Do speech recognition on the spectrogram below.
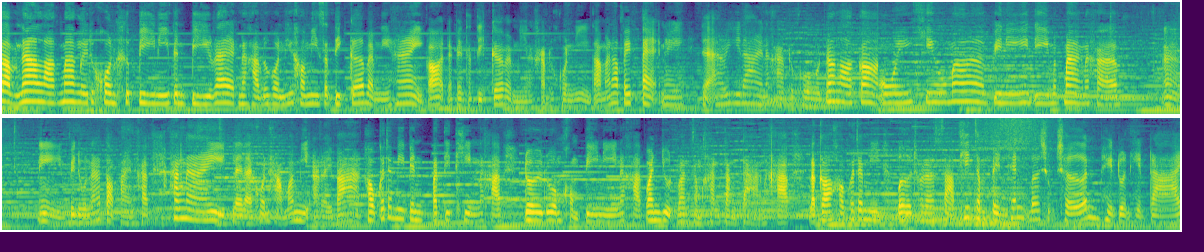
แบบน่ารักมากเลยทุกคนคือปีนี้เป็นปีแรกนะครับทุกคนที่เขามีสติกเกอร์แบบนี้ให้ ก็จะเป็นสติกเกอร์แบบนี้นะครับทุกคนนี่สามารถเอาไปแปะในเดอารี่ได้นะครับทุกคนน่ารักก็โอ้ยคิวมาก ปีนี้ดีมากๆนะครับอ่า นี่ไปดูหน้าต่อไปนะครับ ข้างในหลาย ๆ คนถามว่ามีอะไรบ้าง เขาก็จะมีเป็นปฏิทินนะครับ โดยรวมของปีนี้นะครับ วันหยุดวันสำคัญต่าง ๆ นะครับ แล้วก็เขาก็จะมีเบอร์โทรศัพท์ที่จำเป็น เช่นเบอร์ฉุกเฉิน เหตุด่วนเหตุร้าย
